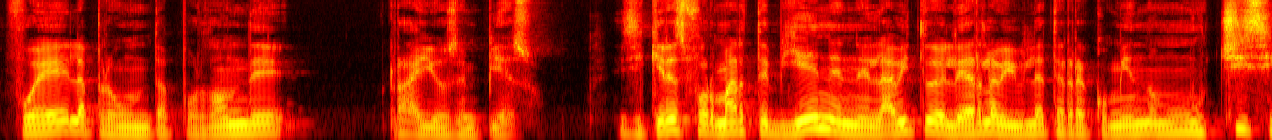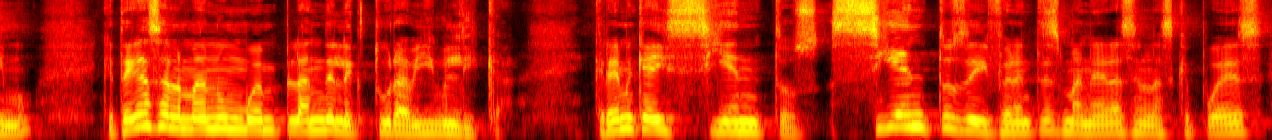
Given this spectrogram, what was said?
fue la pregunta, ¿por dónde rayos empiezo? Y si quieres formarte bien en el hábito de leer la Biblia, te recomiendo muchísimo que tengas a la mano un buen plan de lectura bíblica. Créeme que hay cientos, cientos de diferentes maneras en las que puedes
